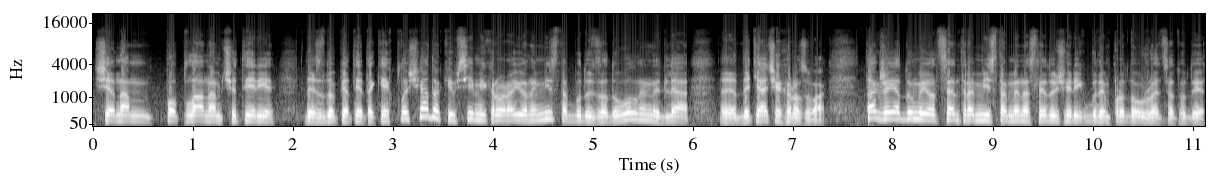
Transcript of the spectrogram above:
Ще нам по планам 4, десь до 5 таких площадок, і всі мікрорайони міста будуть задоволені для е, дитячих розваг. Також, я думаю, від міста ми на слідуючий рік будемо продовжуватися туди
